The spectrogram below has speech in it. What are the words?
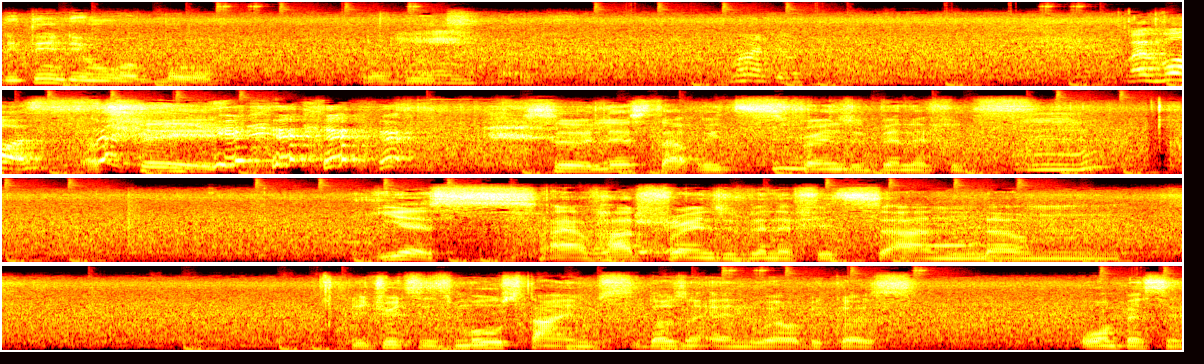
The thing didn't work, but we're good. Mm. Like, Mato. My boss. Okay. so let's start with friends with benefits. Yes, I have had friends with benefits, and um, the truth is, most times it doesn't end well because one person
